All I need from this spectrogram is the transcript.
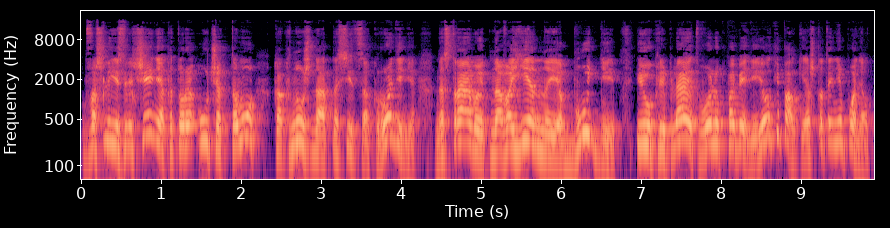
вошли изречения, которые учат тому, как нужно относиться к родине, настраивают на военные будни и укрепляют волю к победе. Елки-палки, я что-то не понял.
